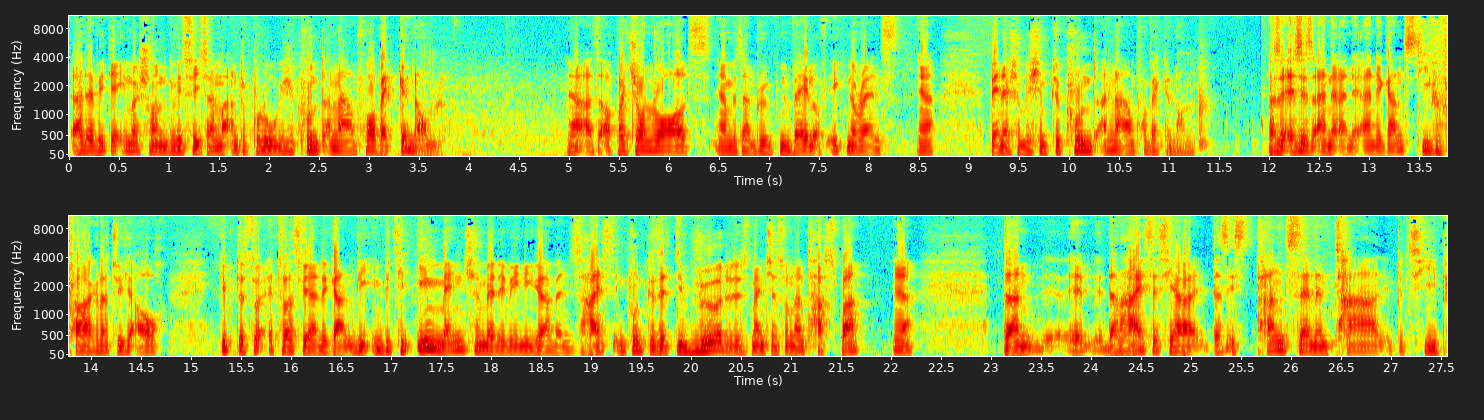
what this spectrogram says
da wird ja immer schon gewisse, ich sage mal, anthropologische Grundannahmen vorweggenommen. Ja, also auch bei John Rawls ja, mit seinem berühmten Veil of Ignorance. Ja, werden ja schon bestimmte Grundannahmen vorweggenommen. Also es ist eine, eine, eine ganz tiefe Frage natürlich auch, gibt es so etwas wie, eine, wie im Prinzip im Menschen mehr oder weniger, wenn es heißt im Grundgesetz, die Würde des Menschen ist unantastbar, ja, dann, äh, dann heißt es ja, das ist transzendental im Prinzip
